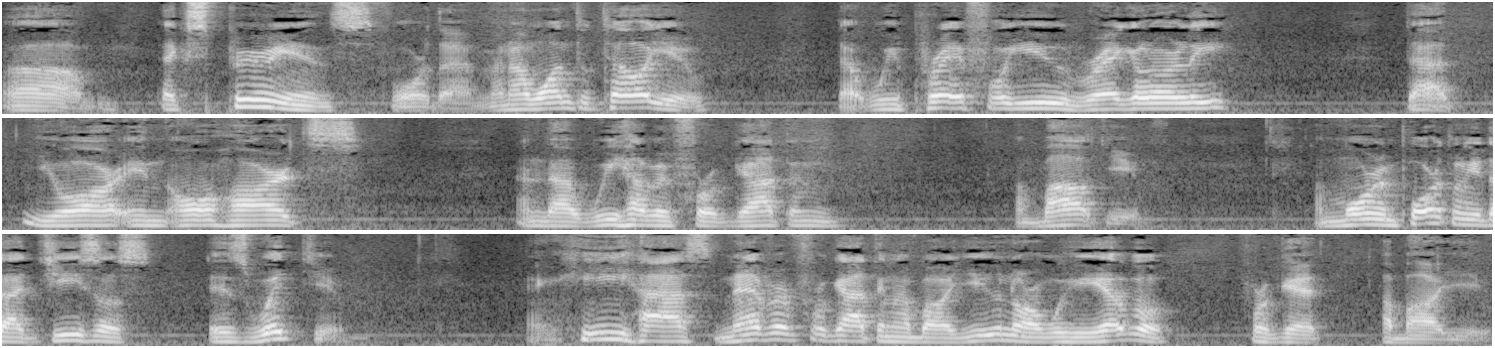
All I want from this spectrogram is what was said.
um, experience for them. And I want to tell you that we pray for you regularly, that you are in all hearts, and that we haven't forgotten about you. And more importantly, that Jesus is with you. And he has never forgotten about you, nor will he ever forget about you.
